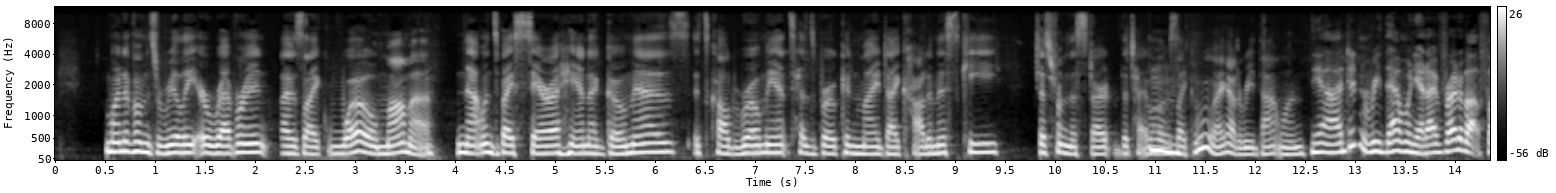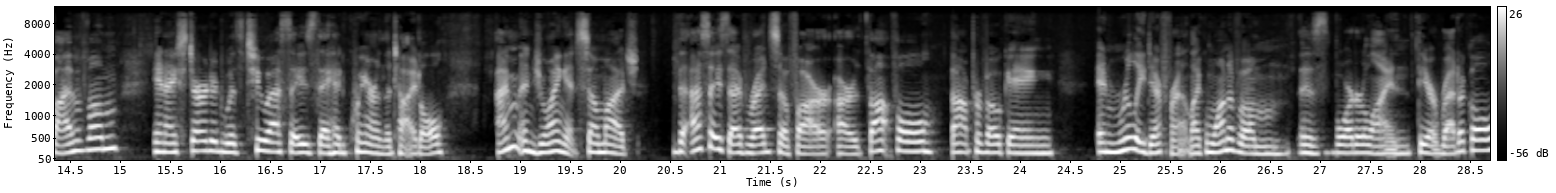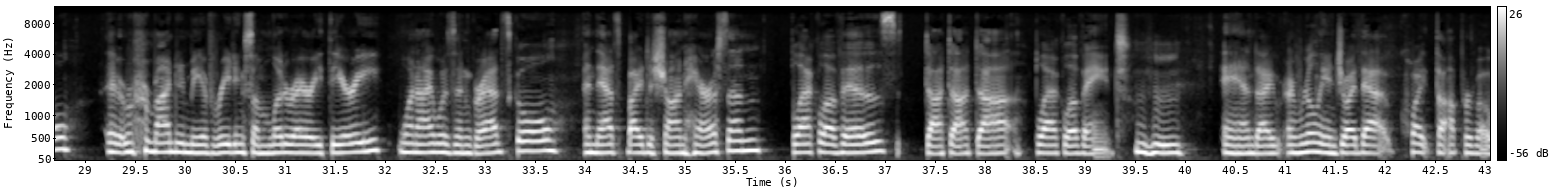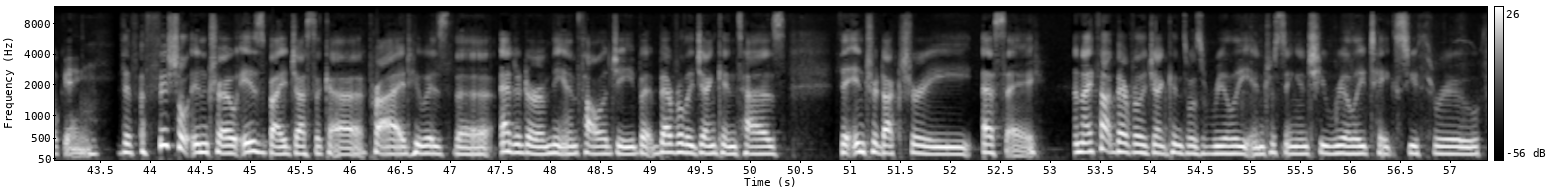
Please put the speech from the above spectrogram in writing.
One of them's really irreverent. I was like, whoa, mama. And that one's by Sarah Hannah Gomez. It's called Romance Has Broken My Dichotomous Key. Just from the start of the title, I was hmm. like, ooh, I got to read that one. Yeah, I didn't read that one yet. I've read about five of them, and I started with two essays. that had queer in the title. I'm enjoying it so much. The essays I've read so far are thoughtful, thought provoking, and really different. Like one of them is borderline theoretical. It reminded me of reading some literary theory when I was in grad school, and that's by Da'Shaun Harrison. Black love is dot dot dot. Black love ain't. Mm-hmm. And I, I really enjoyed that. Quite thought provoking. The official intro is by Jessica Pryde, who is the editor of the anthology, but Beverly Jenkins has the introductory essay. And I thought Beverly Jenkins was really interesting, and she really takes you through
